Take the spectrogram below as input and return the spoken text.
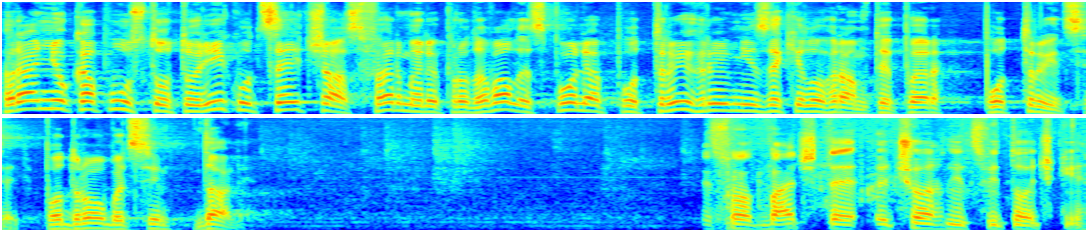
Ранню капусту торік у цей час фермери продавали з поля по 3 гривні за кілограм. Тепер по 30. Подробиці далі. От бачите, чорні цвіточки.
